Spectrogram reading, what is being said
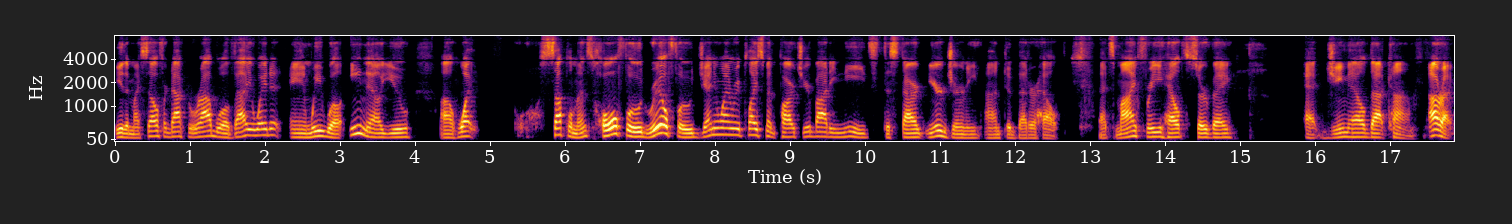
Either myself or Dr. Rob will evaluate it, and we will email you uh, what supplements, whole food, real food, genuine replacement parts your body needs to start your journey onto better health. That's my free health survey at gmail.com. All right.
